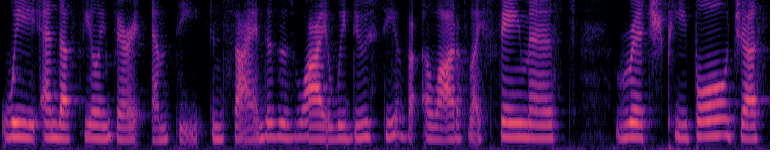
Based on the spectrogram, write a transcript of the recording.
we end up feeling very empty inside. And this is why we do see a lot of like famous rich people just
